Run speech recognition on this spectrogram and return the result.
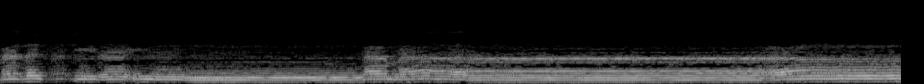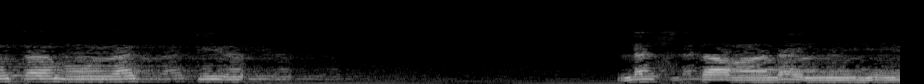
فذكر إنما أنت مذكر. لست عليهم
